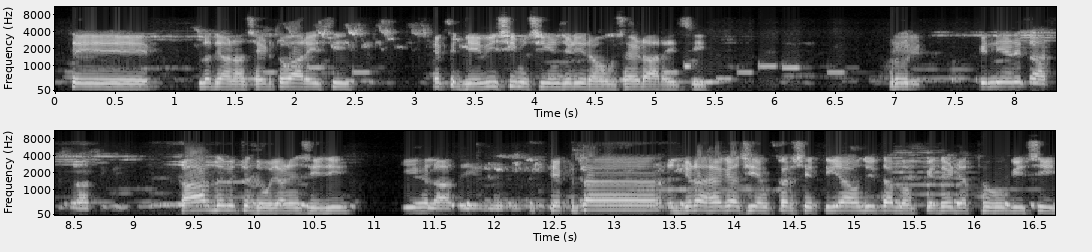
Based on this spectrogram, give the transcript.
ਤੇ ਲੁਧਿਆਣਾ ਸਾਈਡ ਤੋਂ ਆ ਰਹੀ ਸੀ। ਇੱਕ ਜੀਵੀਸੀ ਮਸ਼ੀਨ ਜਿਹੜੀ ਰੌਂਗ ਸਾਈਡ ਆ ਰਹੀ ਸੀ। ਤੇ ਕਿੰਨੀਆਂ ਨੇ ਕਾਰ ਸਵਾਰ ਸੀ ਕਾਰ ਦੇ ਵਿੱਚ ਦੋ ਜਣੇ ਸੀ ਜੀ। ਕੀ ਹਾਲਾਤ ਹੈ ਜੀ ਉਹਨਾਂ ਦੇ? ਇੱਕ ਤਾਂ ਜਿਹੜਾ ਹੈਗਾ ਸੀ ਅੰਕਰ ਸੇਤੀਆ ਉਹਦੀ ਤਾਂ ਮੌਕੇ ਤੇ ਡੈਥ ਹੋ ਗਈ ਸੀ।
